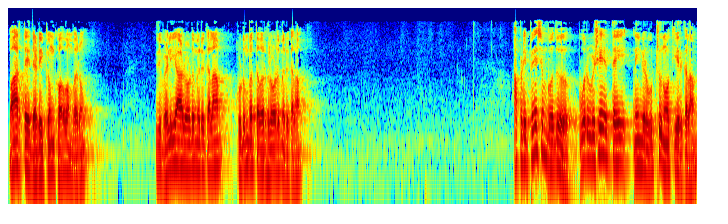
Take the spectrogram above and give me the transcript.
வார்த்தை தடிக்கும் கோபம் வரும். இது வெளியாளோடும் இருக்கலாம் குடும்பத்தவர்களோடும் இருக்கலாம். அப்படி பேசும்போது ஒரு விஷயத்தை நீங்கள் உற்று நோக்கி இருக்கலாம்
